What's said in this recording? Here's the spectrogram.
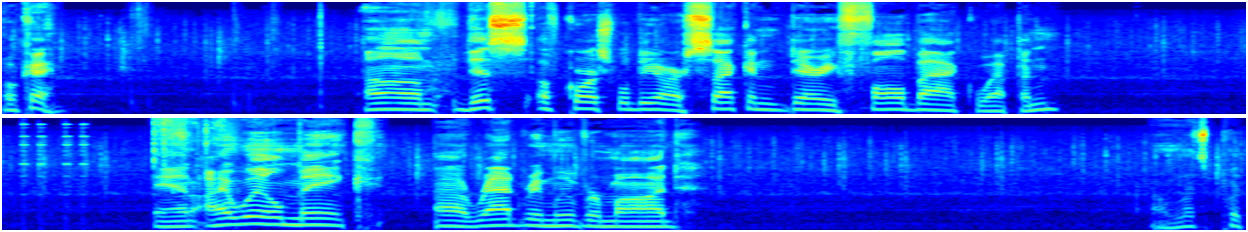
Okay. Um, this, of course, will be our secondary fallback weapon. And I will make a rad remover mod. Uh, let's put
